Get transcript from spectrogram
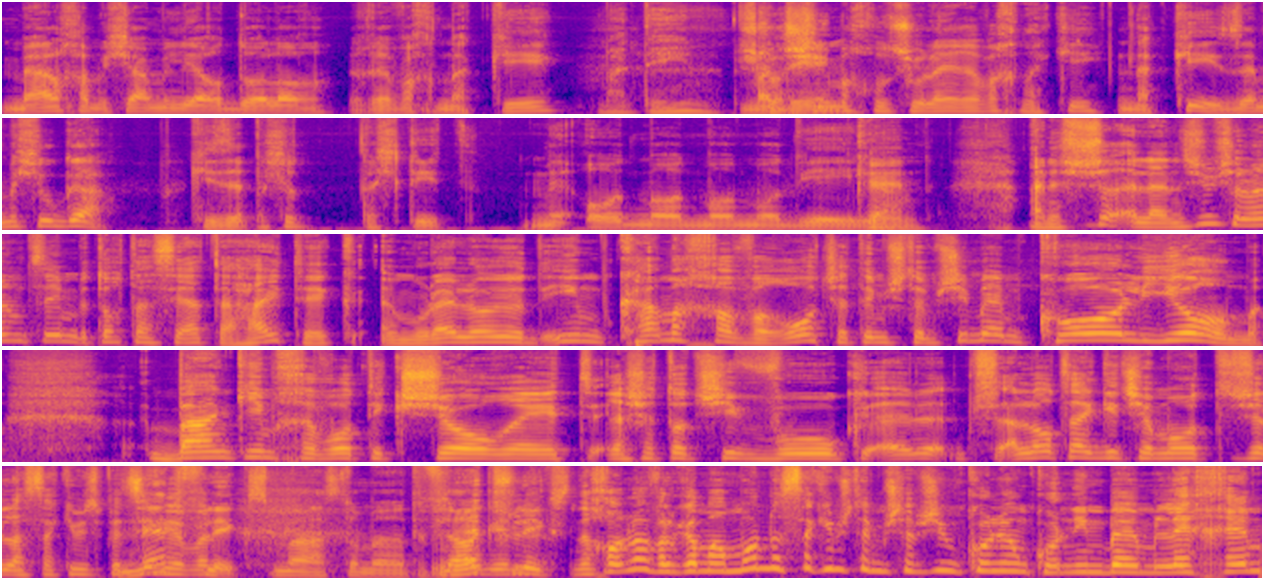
מעל 5 מיליארד דולר רווח נקי מדהים. מדהים. 30 אחוז שולי רווח נקי. נקי זה משוגע כי זה פשוט תשתית מאוד מאוד מאוד מאוד יעילה. כן. אני חושב שלאנשים שלא נמצאים בתוך תעשיית ההייטק הם אולי לא יודעים כמה חברות שאתם משתמשים בהם כל יום. בנקים, חברות תקשורת, רשתות שיווק, אה, אני לא רוצה להגיד שמות של עסקים ספציפיים. אבל- נטפליקס מה זאת אומרת אפשר להגיד- נטפליקס נכון אבל גם המון עסקים שאתם משתמשים כל יום קונים בהם לחם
